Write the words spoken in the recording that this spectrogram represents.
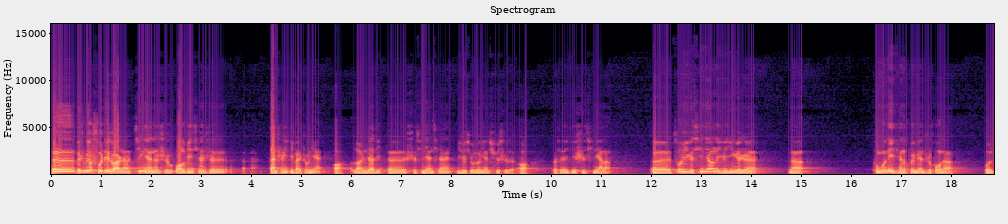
呃，为什么要说这段呢？今年呢是王洛宾先生诞辰一百周年，啊，老人家离呃十七年前一九九六年去世的，啊。到现在已经十七年了，呃，作为一个新疆的一个音乐人，那通过那天的会面之后呢，我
